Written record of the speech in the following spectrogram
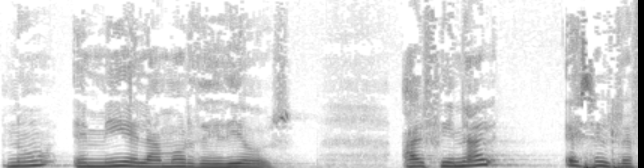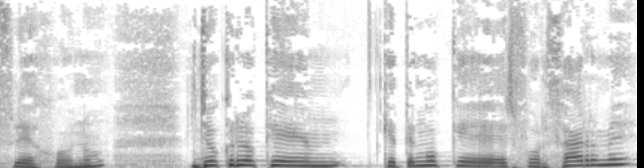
¿no? en mí el amor de Dios? Al final es el reflejo, ¿no? Yo creo que, que tengo que esforzarme,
